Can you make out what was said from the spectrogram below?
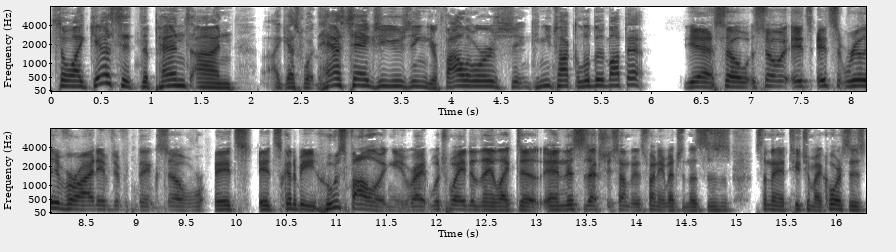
So I guess it depends on, I guess, what hashtags you're using, your followers. Can you talk a little bit about that? Yeah, so so it's it's really a variety of different things. So it's it's going to be who's following you, right? Which way do they like to? And this is actually something that's funny you mentioned this. This is something I teach in my courses:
